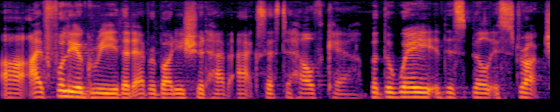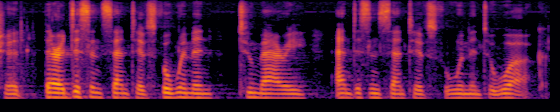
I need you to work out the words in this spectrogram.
Uh, I fully agree that everybody should have access to health care, but the way this bill is structured, there are disincentives for women to marry and disincentives for women to work.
